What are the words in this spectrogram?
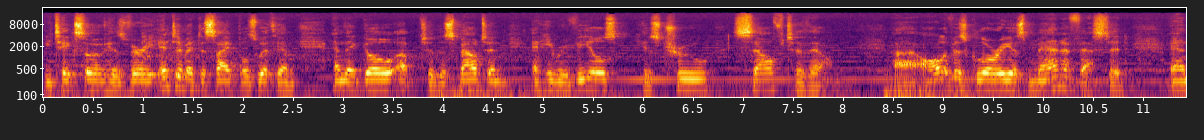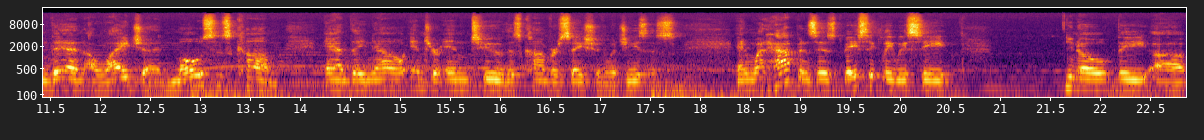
he takes some of his very intimate disciples with him, and they go up to this mountain, and he reveals his true self to them. Uh, all of his glory is manifested and then Elijah and Moses come and they now enter into this conversation with Jesus. And what happens is basically we see, you know, the, uh,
